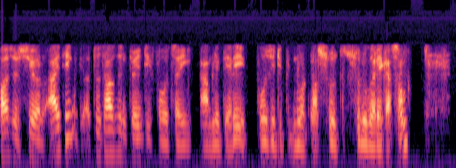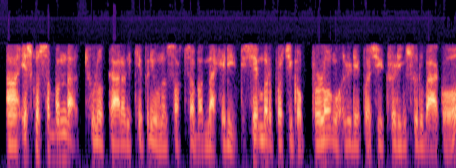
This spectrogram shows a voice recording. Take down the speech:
हजुर sure I think two thousand twenty four चाहिँ हामीले धेरै पोजिटिभ नोटमा सुरु गरेका छौँ। यसको सबभन्दा ठुलो कारण के पनि हुनसक्छ भन्दाखेरि डिसेम्बर पछिको प्रोलङ होलिडे पछि ट्रेडिङ सुरु भएको हो।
